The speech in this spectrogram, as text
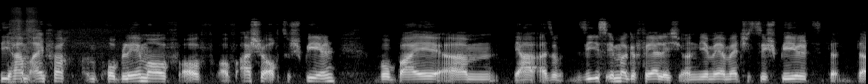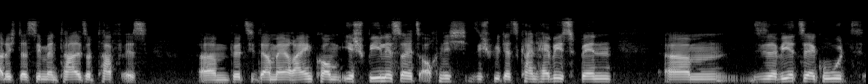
die haben einfach ein Problem auf, auf, auf Asche auch zu spielen. Wobei, ähm, ja, also sie ist immer gefährlich und je mehr Matches sie spielt, da, dadurch, dass sie mental so tough ist, ähm, wird sie da mehr reinkommen. Ihr Spiel ist jetzt auch nicht, sie spielt jetzt kein Heavy Spin, ähm, sie serviert sehr gut.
